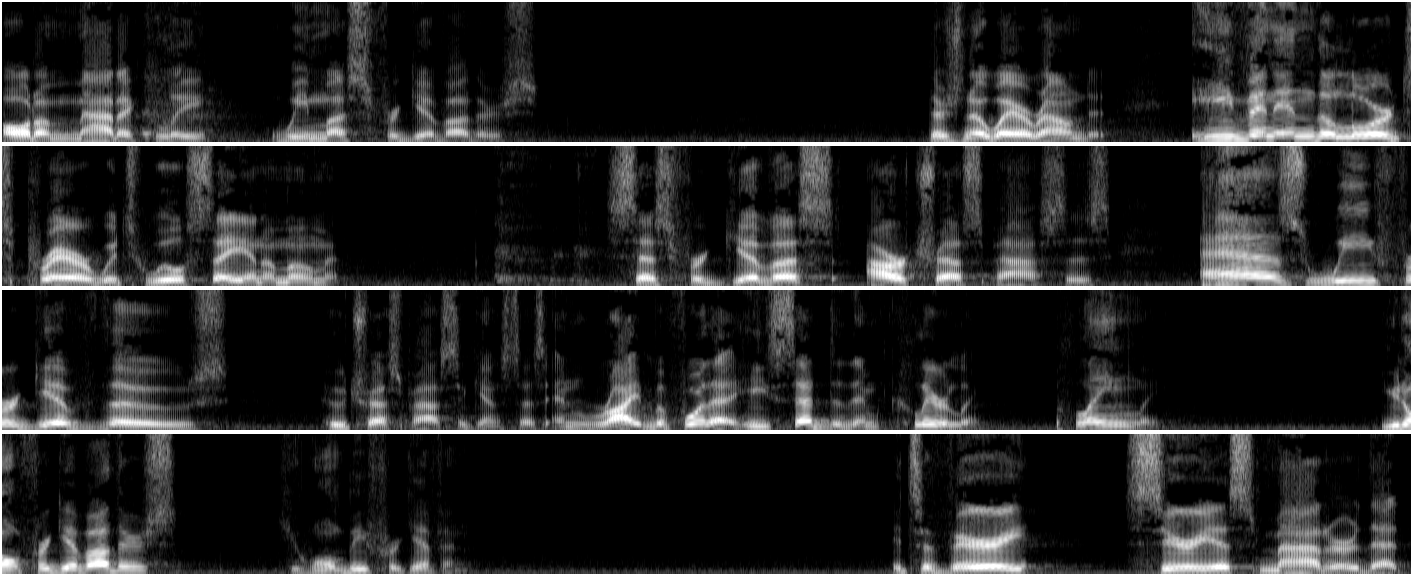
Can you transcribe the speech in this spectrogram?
automatically we must forgive others. There's no way around it. Even in the Lord's Prayer, which we'll say in a moment, says, Forgive us our trespasses as we forgive those who trespass against us. And right before that, he said to them clearly, plainly, You don't forgive others, you won't be forgiven. It's a very serious matter that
